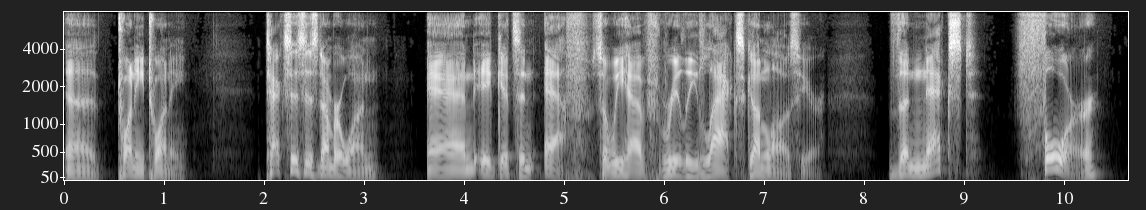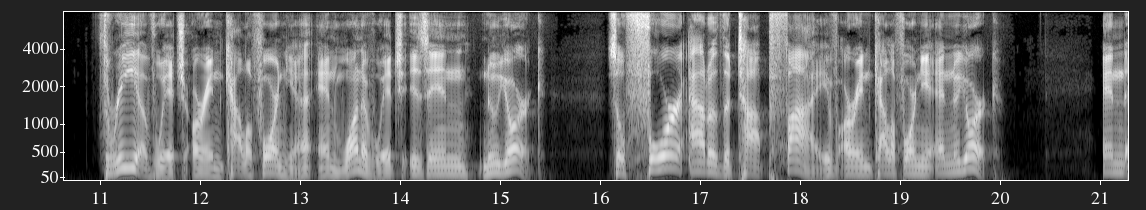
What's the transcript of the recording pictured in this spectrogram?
uh, 2020. Texas is number one, and it gets an F. So we have really lax gun laws here. The next four, three of which are in California, and one of which is in New York. So four out of the top five are in California and New York. And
